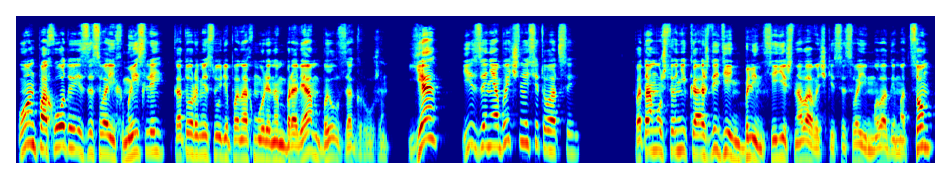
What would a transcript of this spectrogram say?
Он, походу, из-за своих мыслей, которыми, судя по нахмуренным бровям, был загружен. Я из-за необычной ситуации. Потому что не каждый день, блин, сидишь на лавочке со своим молодым отцом,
